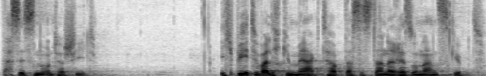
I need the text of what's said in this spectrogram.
Das ist ein Unterschied. Ich bete, weil ich gemerkt habe, dass es da eine Resonanz gibt.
